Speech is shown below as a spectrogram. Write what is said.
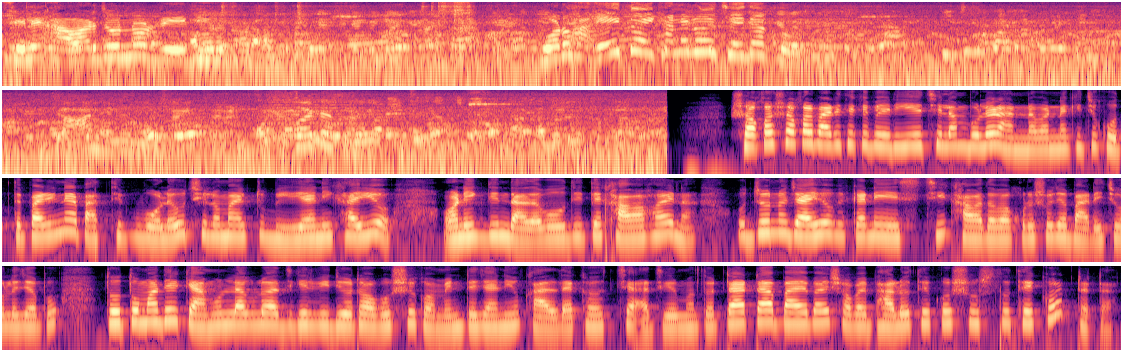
ছেলে খাওয়ার জন্য রেডি বড় এই তো এখানে রয়েছে, এই দেখো। কয়টা সকাল সকাল বাড়ি থেকে বেরিয়েছিলাম বলে রান্নাবান্না কিছু করতে পারিনি। আর পার্থিব বলেও ছিল, মা, একটু বিরিয়ানি খাইও। অনেক দিন দাদা বৌদিতে খাওয়া হয় না। ওর জন্য যাই হোক, এখানে এসছি। খাওয়া দাওয়া করে সোজা বাড়ি চলে যাব। তো তোমাদের কেমন লাগল আজকের ভিডিওটা অবশ্যই কমেন্টে জানিও। কাল দেখা হচ্ছে আজকের মতো। Tata, bye bye. সবাই ভালো থেকো, সুস্থ থেকো। টাটা।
